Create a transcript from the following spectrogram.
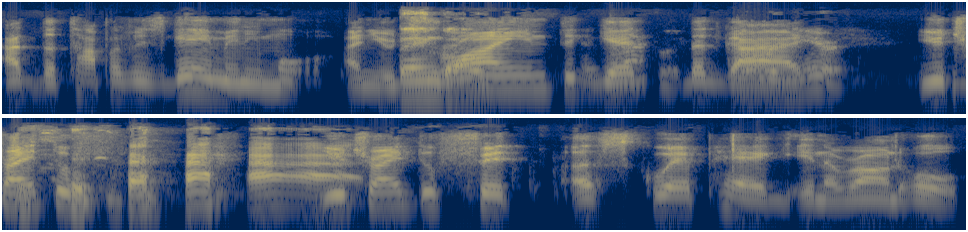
at the top of his game anymore, and you're Bingo. trying to exactly. get the guy. You're trying to you're trying to fit a square peg in a round hole.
